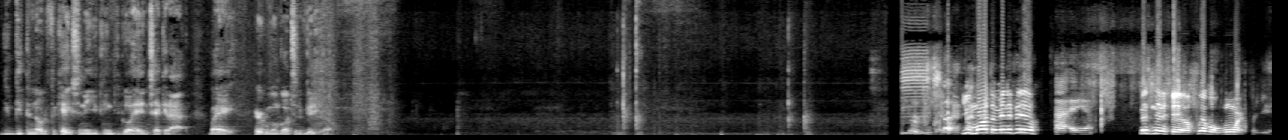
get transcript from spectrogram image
you get the notification and you can go ahead and check it out. But hey, here we're gonna go to the video. You Martha Minifield? I am. Miss Minifield, we have a warrant for you.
